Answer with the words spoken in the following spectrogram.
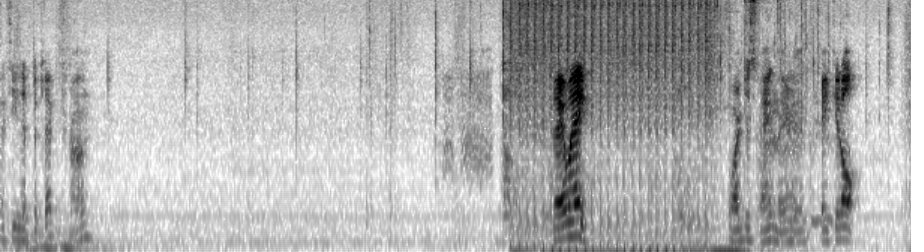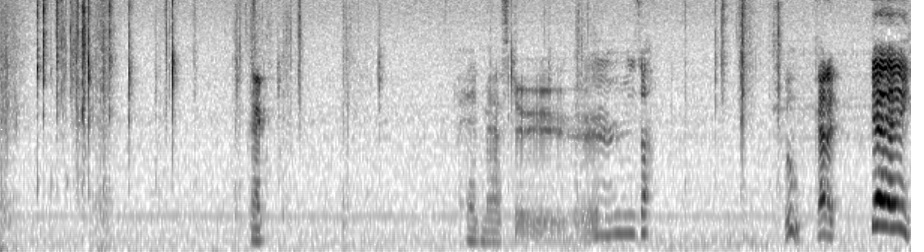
I see the Protectron. Stay away! Or just stand there and take it all. Next. Headmasters. Ooh, got it. Yay!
